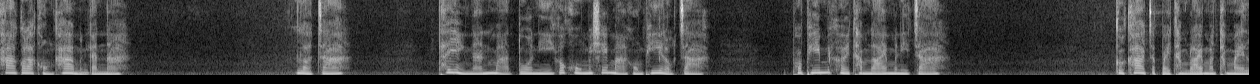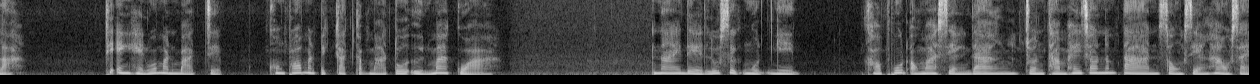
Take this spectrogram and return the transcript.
ข้าก็รักของข้าเหมือนกันนะหรอจ๊ะ ถ้าอย่างนั้นหมาตัวนี้ก็คงไม่ใช่หมาของพี่หรอกจ้ะ เพราะพี่ไม่เคยทำร้ายมันนี่จ๊ะก็ข้าจะไปทำร้ายมันทำไมล่ะ ที่เองเห็นว่ามันบาดเจ็บ คงเพราะมันไปกัดกับหมาตัวอื่นมากกว่า นายเดชรู้สึกหงุดหงิด เขาพูดออกมาเสียงดัง จนทำให้เจ้าน้ำตาลส่งเสียงเห่าใส่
